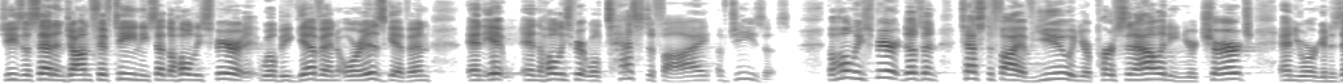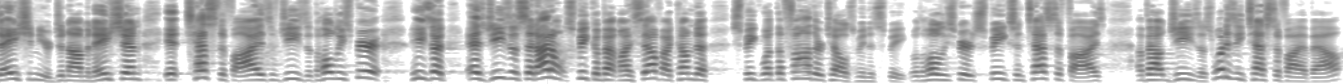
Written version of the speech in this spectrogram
Jesus said in John 15, He said, The Holy Spirit will be given or is given and it and the holy spirit will testify of jesus. The holy spirit doesn't testify of you and your personality and your church and your organization your denomination. It testifies of jesus. The holy spirit he said as jesus said i don't speak about myself. I come to speak what the father tells me to speak. Well the holy spirit speaks and testifies about jesus. What does he testify about?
